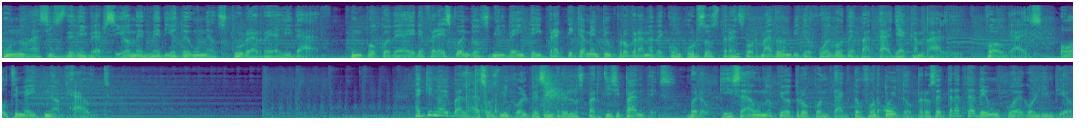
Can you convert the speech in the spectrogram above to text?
Un oasis de diversión en medio de una oscura realidad. Un poco de aire fresco en 2020 y prácticamente un programa de concursos transformado en videojuego de batalla campal. Fall Guys, Ultimate Knockout. Aquí no hay balazos ni golpes entre los participantes. Bueno, quizá uno que otro contacto fortuito, pero se trata de un juego limpio.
